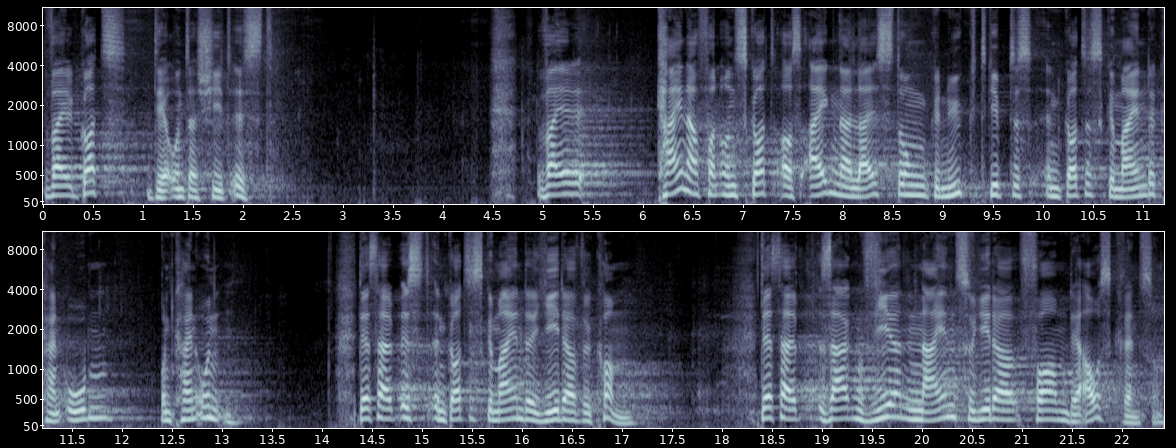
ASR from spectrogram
Weil Gott der Unterschied ist. Weil keiner von uns Gott aus eigener Leistung genügt, gibt es in Gottes Gemeinde kein Oben und kein Unten. Deshalb ist in Gottes Gemeinde jeder willkommen. Deshalb sagen wir Nein zu jeder Form der Ausgrenzung,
